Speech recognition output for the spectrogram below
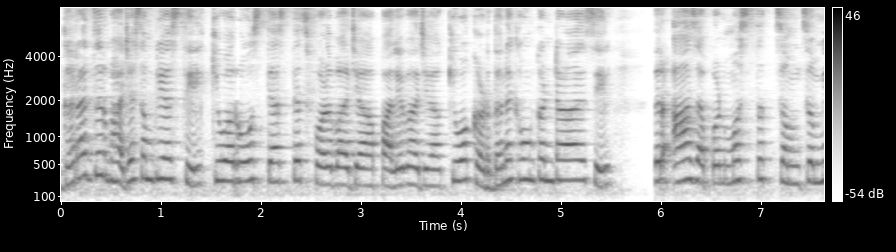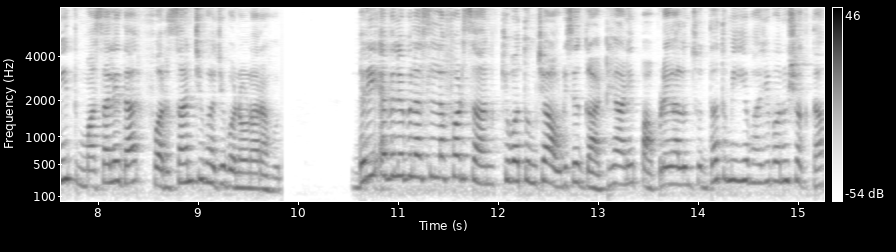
घरात जर भाज्या संपल्या असतील किंवा रोज त्याच त्याच फळभाज्या पालेभाज्या किंवा कडधान्या खाऊन कंटाळा असेल तर आज आपण मस्त चमचमीत मसालेदार फरसाणची भाजी बनवणार आहोत. घरी अवेलेबल असलेला फरसाण किंवा तुमच्या आवडीचे गाठे आणि पापडे घालून सुद्धा तुम्ही ही भाजी बनवू शकता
